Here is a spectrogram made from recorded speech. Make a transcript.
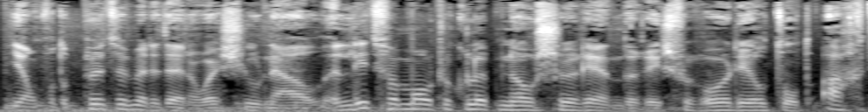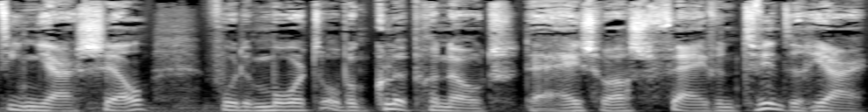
Jan van der Putten met het NOS-journaal. Een lid van motorclub No Surrender is veroordeeld tot 18 jaar cel voor de moord op een clubgenoot. De eis was 25 jaar.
